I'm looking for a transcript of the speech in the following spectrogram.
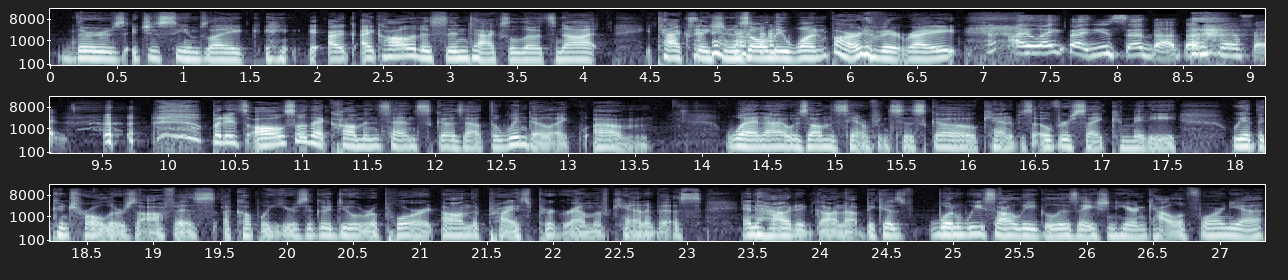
there's it just seems like I, I call it a sin tax although it's not taxation is only one part of it right? I like that you said that. That's perfect. But it's also that common sense goes out the window like um when I was on the San Francisco Cannabis Oversight Committee, we had the controller's office a couple years ago do a report on the price per gram of cannabis and how it had gone up. Because when we saw legalization here in California,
